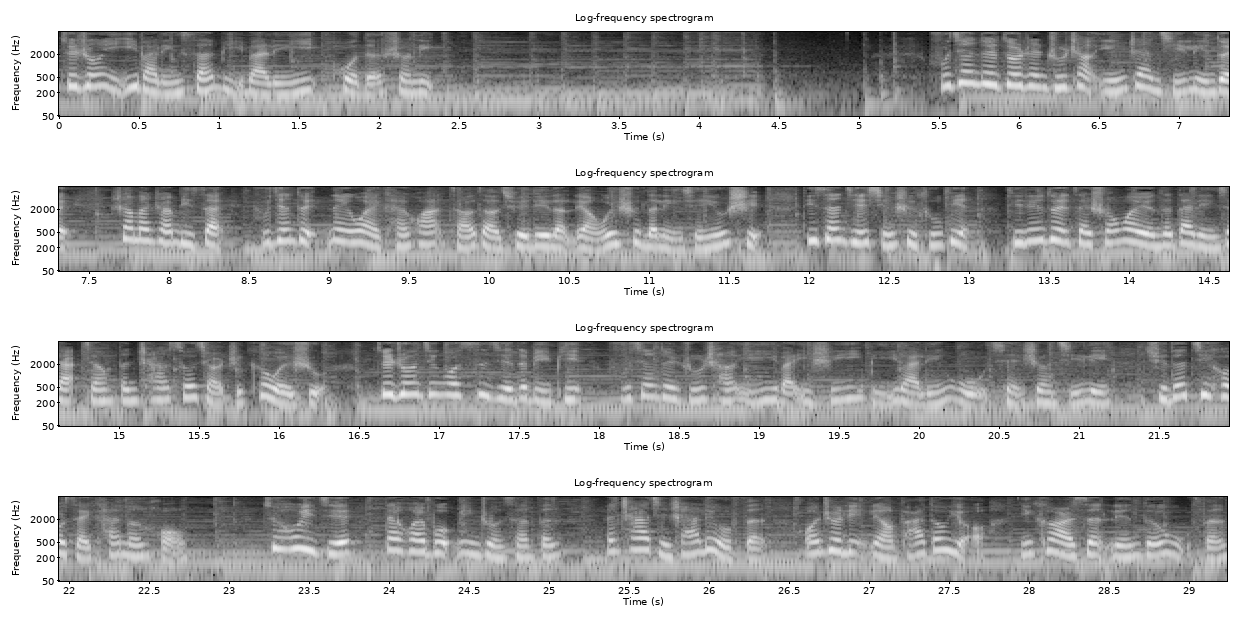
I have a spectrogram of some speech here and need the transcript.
最终以一百零三比一百零一获得胜利。福建队坐镇主场迎战吉林队。上半场比赛，福建队内外开花，早早确立了两位数的领先优势。第三节形势突变，吉林队在双外援的带领下，将分差缩小至个位数。最终经过四节的比拼，福建队主场以一百一十一比一百零五险胜吉林，取得季后赛开门红。最后一节，戴怀博命中三分，分差仅差六分。王哲林两罚都有，尼克尔森连得五分，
